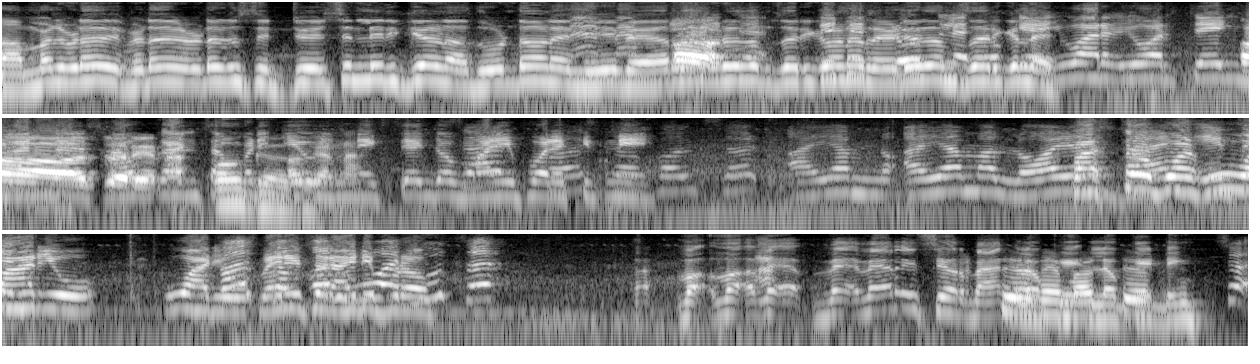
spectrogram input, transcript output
നമ്മളിവിടെ ഇവിടെ ഇവിടെ ഒരു സിറ്റുവേഷനിൽ ഇരിക്കുകയാണ് അതുകൊണ്ടാണ് നീ വേറെ ആരോട് സംസാരിക്കുവാണ് റേഡിയോ സംസാരിക്കല്ലേ Oh, uh, Where is your bank loca locating Sir,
